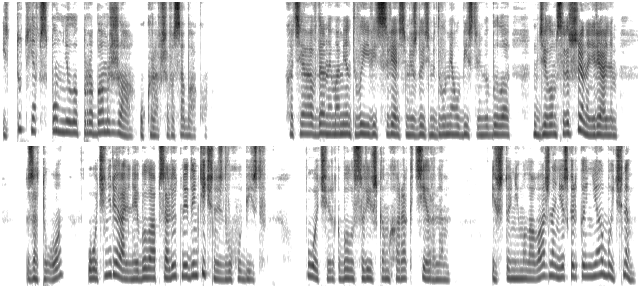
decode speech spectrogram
И тут я вспомнила про бомжа, укравшего собаку. Хотя в данный момент выявить связь между этими двумя убийствами было делом совершенно нереальным. Зато очень реальной была абсолютная идентичность двух убийств. Почерк был слишком характерным и, что немаловажно, несколько необычным.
